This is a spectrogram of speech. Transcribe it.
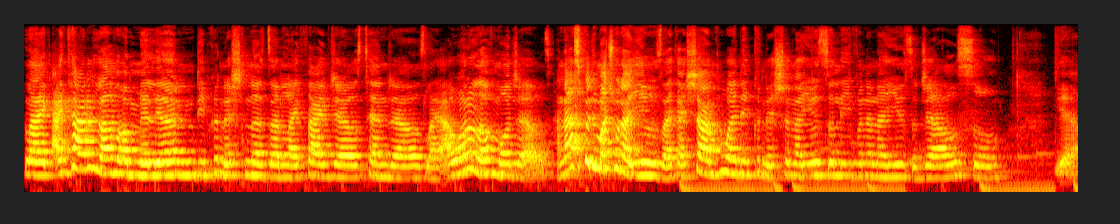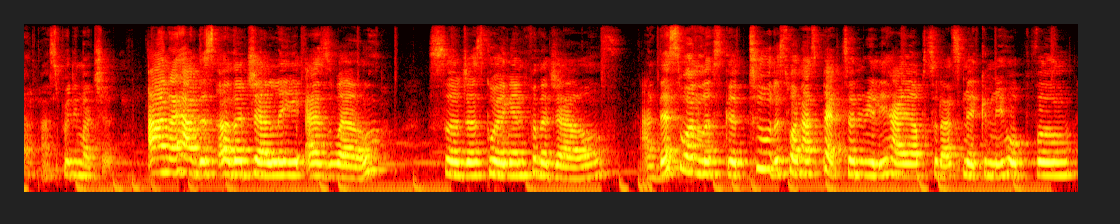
Like, I can't love a million deep conditioners and like 5 gels, 10 gels. Like, I want to love more gels. And that's pretty much what I use. Like, I shampoo, I deep condition, I use the leave-in and I use the gels. So, yeah, that's pretty much it. And I have this other jelly as well. So, just going in for the gels. And this one looks good too. This one has pectin really high up, so that's making me hopeful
